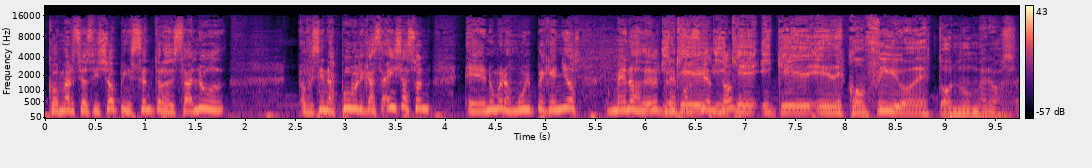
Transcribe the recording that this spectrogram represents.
comercios y shopping, centros de salud, oficinas públicas. Ahí ya son eh, números muy pequeños, menos del Y que, 3%. y que, y que, eh, desconfío de estos números.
